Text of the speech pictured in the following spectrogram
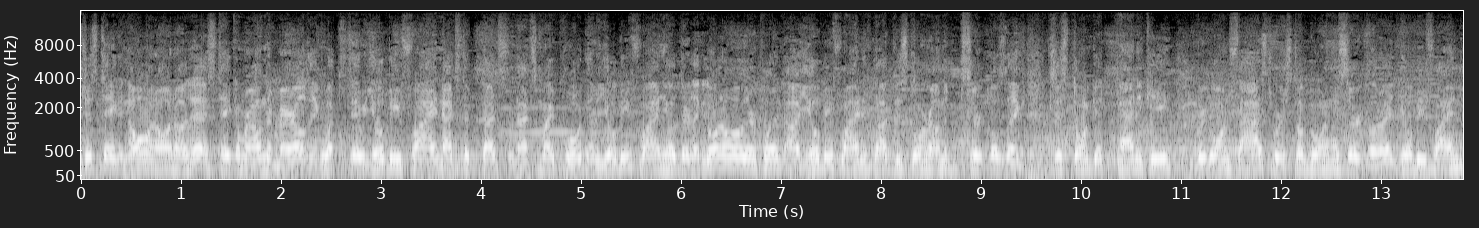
just take it. No, no, no. Just take them around the barrels. Like what's you'll be fine. That's the that's that's my quote. There, You'll be fine. You'll, they're like, no, no, they're putting. Uh, you'll be fine. If not, just go around the circles. Like just don't get panicky. We're going fast. We're still going in the circle, right? You'll be fine.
